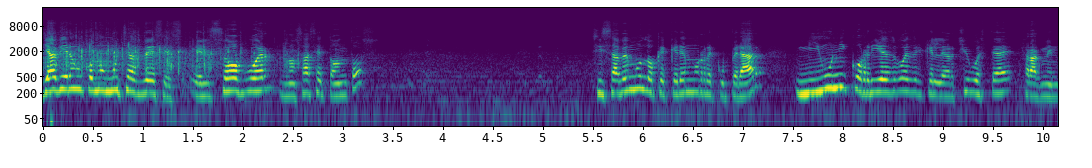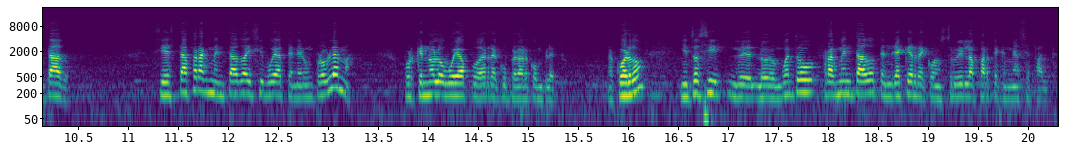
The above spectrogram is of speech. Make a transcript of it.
¿Ya vieron cómo muchas veces el software nos hace tontos? Si sabemos lo que queremos recuperar, mi único riesgo es de que el archivo esté fragmentado. Si está fragmentado, ahí sí voy a tener un problema, porque no lo voy a poder recuperar completo. ¿De acuerdo? Y entonces si lo encuentro fragmentado, tendría que reconstruir la parte que me hace falta.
